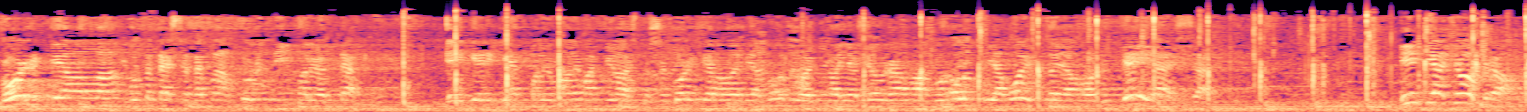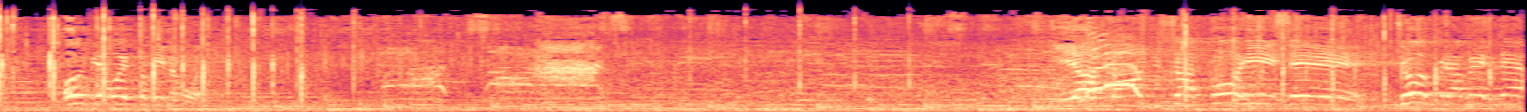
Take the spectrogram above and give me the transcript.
korkealla, mutta tässä tapahtuu nyt niin paljon, että ei kerkiä paljon maailmantilastossa korkealla olevia ja seuraamaan, kun olympiavoittaja on keihäissä. Intia Chopra, olympiavoitto viime vuonna. Ja kansa kohisee! Chopra vetää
